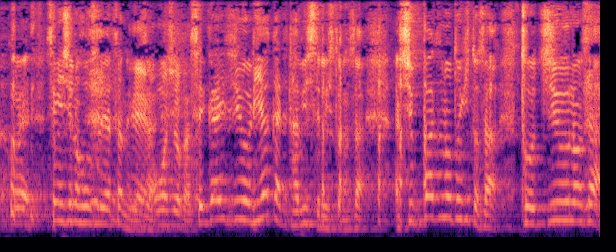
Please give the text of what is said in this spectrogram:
うん、これ、先週の放送でやってたんだけどさ、面白かった。世界中をリアカーで旅してる人のさ、出発の時とさ、途中のさ、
